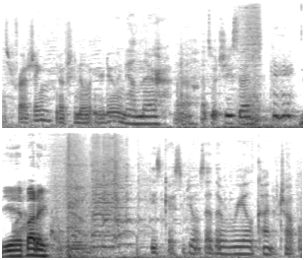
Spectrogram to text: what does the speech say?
It's refreshing. You actually know what you're doing down there. Yeah, that's what she said. Yeah, buddy. These ghosts of yours are the real kind of trouble.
